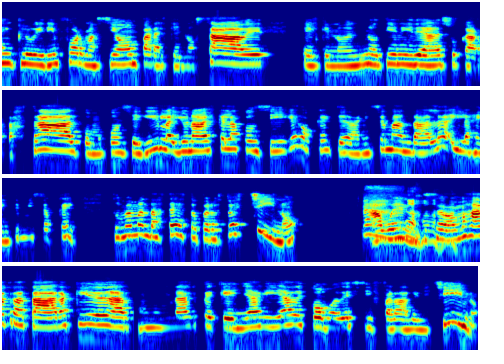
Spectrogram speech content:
incluir información para el que no sabe, el que no, no, tiene idea de su carta astral, cómo conseguirla. Y una vez que la consigues, ok, te dan ese mandala y la gente me dice, ok, tú me mandaste esto, pero esto es chino. Ah, bueno, entonces vamos a tratar aquí de dar una pequeña guía de cómo descifrar el chino.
